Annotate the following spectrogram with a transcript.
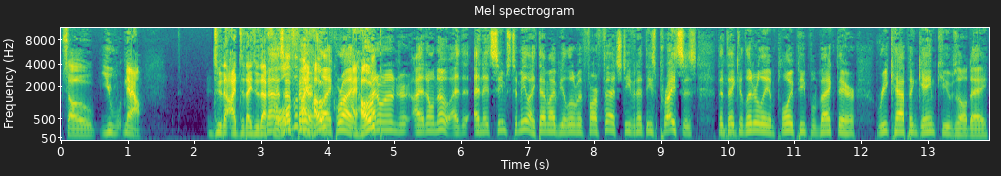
So you now. Do that? Do they do that Now, for all of them? fair? I hope. Like, right? I hope. I don't under. I don't know. I, and it seems to me like that might be a little bit far fetched, even at these prices, that Mm. they could literally employ people back there recapping GameCubes all day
